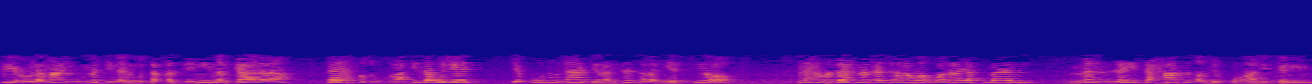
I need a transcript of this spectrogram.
في علماء أمتنا المتقدمين من كان لا يحفظ القرآن. إذا وجد يكون نادرا نزرا يسيرا. نحن أدركنا الأزهر وهو لا يقبل من ليس حافظا بالقرآن الكريم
